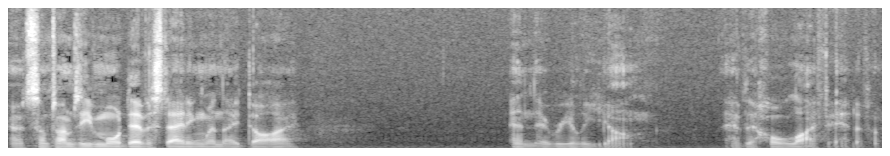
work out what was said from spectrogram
You know, it's sometimes even more devastating when they die and they're really young. They have their whole life ahead of them.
